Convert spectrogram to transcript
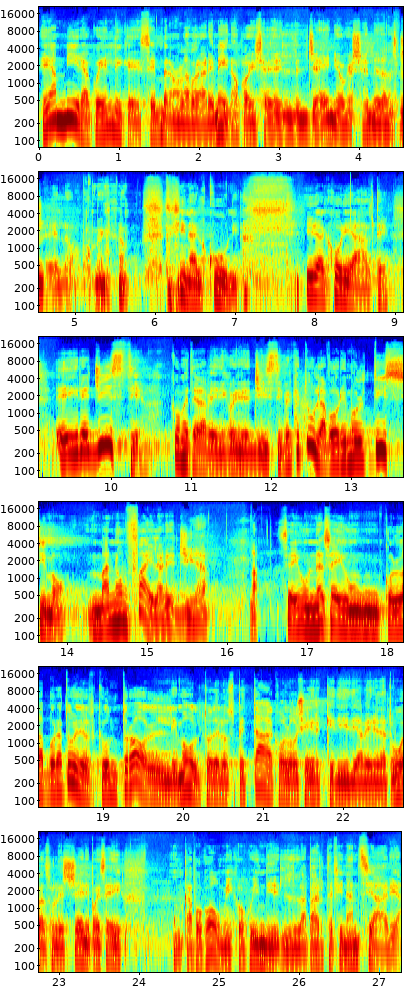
e ammira quelli che sembrano lavorare meno, poi c'è il genio che scende dal mm. cielo, come in alcuni, in alcuni altri. E i registi, come te la vedi con i registi? Perché tu lavori moltissimo, ma non fai la regia. No. Sei un, sei un collaboratore, controlli molto dello spettacolo, cerchi di, di avere la tua sulle scene, poi sei un capocomico, quindi la parte finanziaria.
